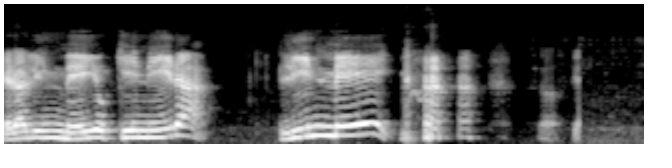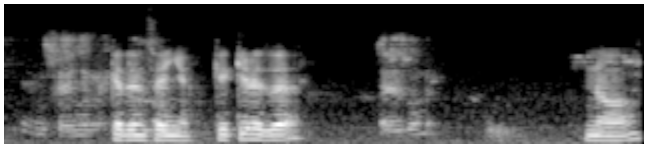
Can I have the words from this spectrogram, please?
¿Era Lin May o quién era? ¡Lin May! Sebastián. Enséñame. ¿Qué te enseño? ¿Qué quieres ver? ¿Eres hombre? No.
